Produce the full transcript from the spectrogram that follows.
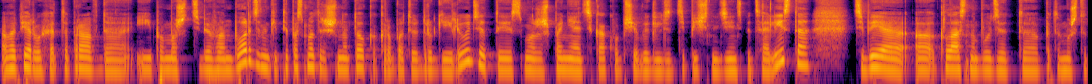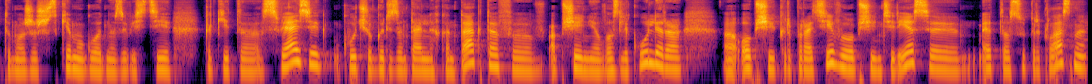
Во-первых, это правда и поможет тебе в анбординге. Ты посмотришь на то, как работают другие люди, ты сможешь понять, как вообще выглядит типичный день специалиста. Тебе э, классно будет, э, потому что ты можешь с кем угодно завести какие-то связи, кучу горизонтальных контактов, э, общение возле кулера, общие корпоративы, общие интересы. Это супер классно.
